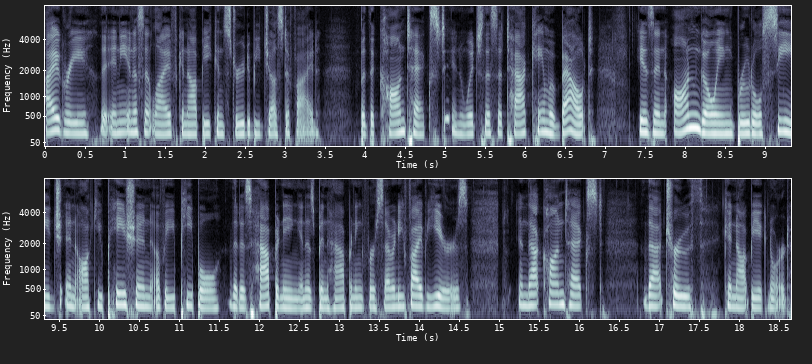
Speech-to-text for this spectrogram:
I agree that any innocent life cannot be construed to be justified, but the context in which this attack came about is an ongoing brutal siege and occupation of a people that is happening and has been happening for 75 years. In that context, that truth cannot be ignored.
